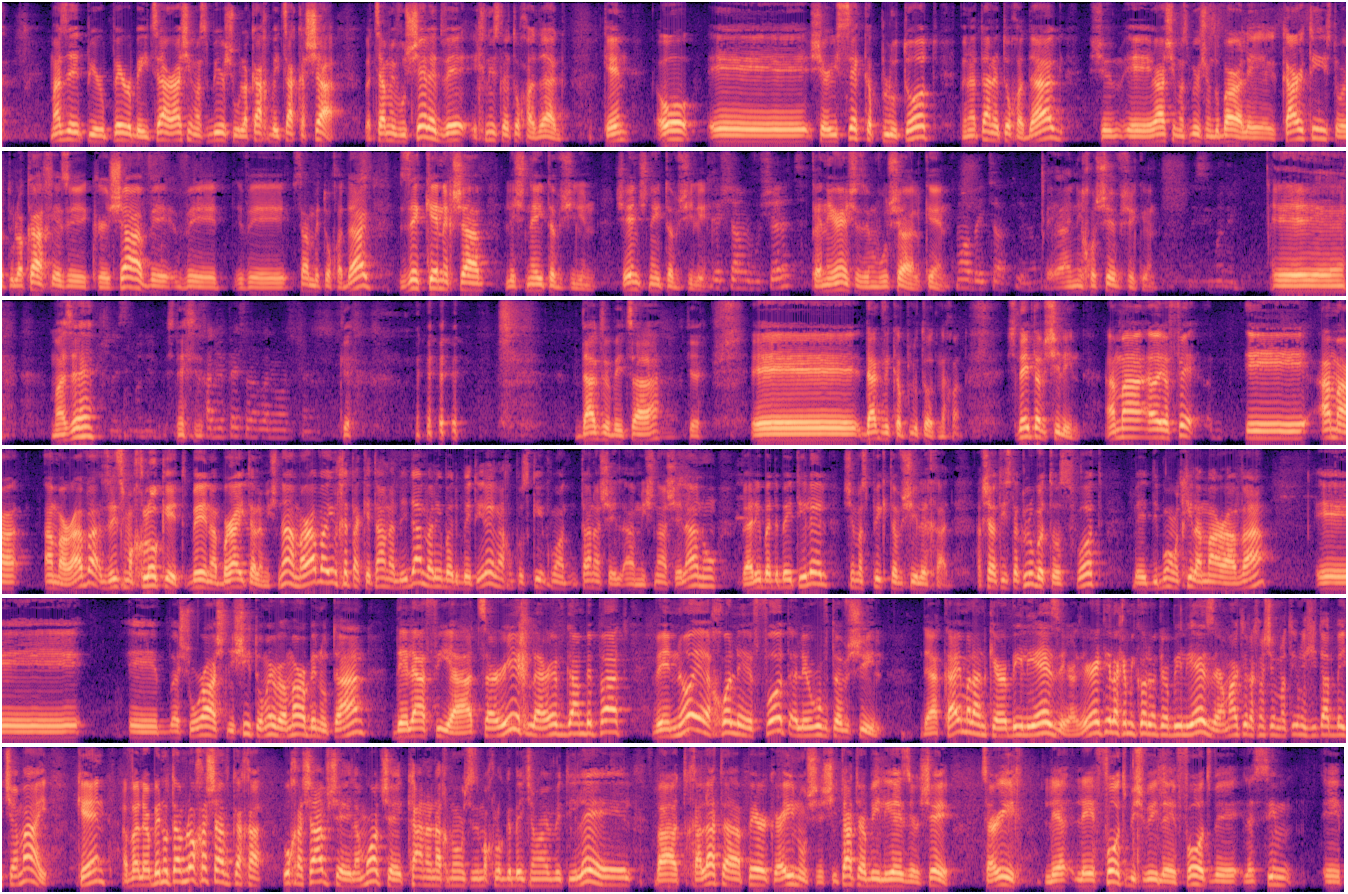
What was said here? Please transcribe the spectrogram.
מה זה פרפר ביצה? רש"י מסביר שהוא לקח ביצה קשה, ביצה מבושלת והכניס לתוך הדג, כן? או אה, שריסק כפלוטות ונתן לתוך הדג, שרש"י מסביר שמדובר על אה, קרטי, זאת אומרת הוא לקח איזה קרשה ושם בתוך הדג, זה כן נחשב לשני תבשילין, שאין שני תבשילין. קרשה מבושלת? כנראה שזה מבושל, כן. כמו הביצה, כאילו. אני חושב שכן. שני סימנים. אה, מה זה? שני סימנים. שני. אחד מפסח ואני ממש... כן. דג וביצה, כן. אה, דג וקפלוטות, נכון. שני תבשילין. אמר, יפה, אה, אמר, אמר רבא, אז יש מחלוקת בין הברייתא למשנה, אמר רבא הלכתא כתנא דידן ואליבא דבית הלל, אנחנו פוסקים כמו התנא של המשנה שלנו ואליבא דבית הלל, שמספיק תבשיל אחד. עכשיו תסתכלו בתוספות, בדיבור מתחיל אמר רבא, אה, אה, בשורה השלישית אומר ואמר בן אותן דלאפייה צריך לערב גם בפת ואינו יכול לאפות על עירוב תבשיל. דהקיימלן כרבי אליעזר, אז הראיתי לכם מקודם את רבי אליעזר, אמרתי לכם שהם מתאים לשיטת בית שמאי, כן? אבל רבנו תם לא חשב ככה, הוא חשב שלמרות שכאן אנחנו אומרים שזה מחלוקת בית שמאי ובית הלל, בהתחלת הפרק ראינו ששיטת רבי אליעזר שצריך לאפות בשביל לאפות ולשים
